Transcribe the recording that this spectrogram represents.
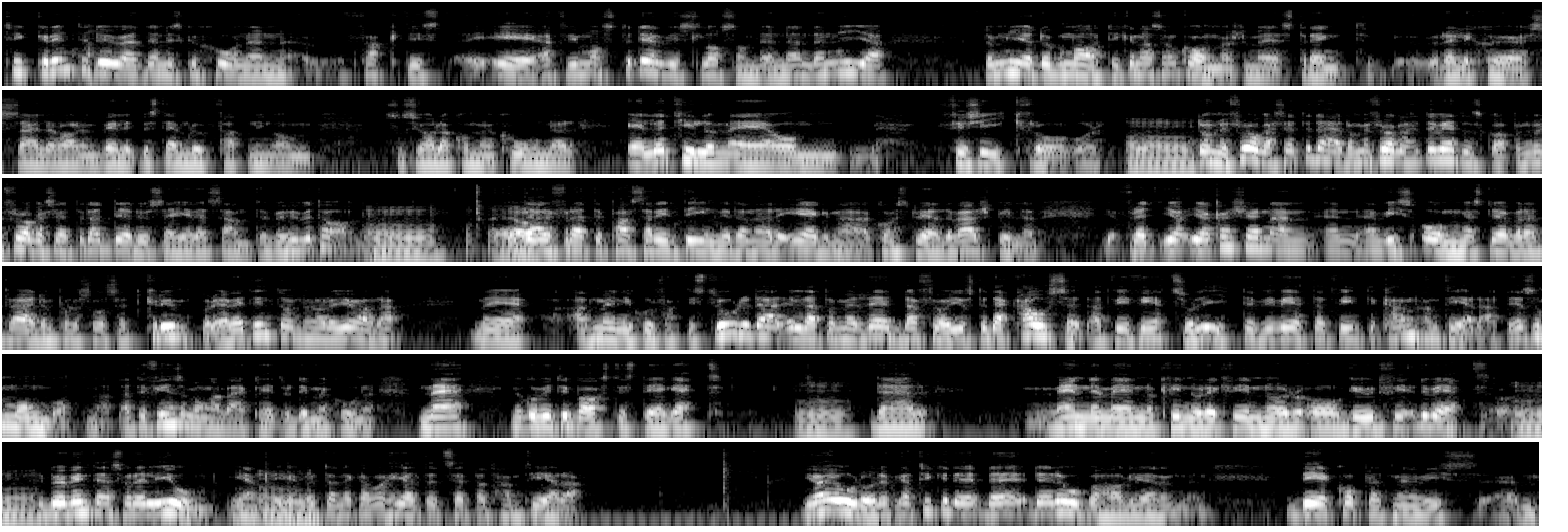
tycker inte du att den diskussionen faktiskt är att vi måste delvis slåss om den? den, den nya, de nya dogmatikerna som kommer som är strängt religiösa eller har en väldigt bestämd uppfattning om sociala konventioner eller till och med om fysikfrågor. Mm, De ifrågasätter det här, de ifrågasätter vetenskapen, de ifrågasätter att det du säger är sant överhuvudtaget. mm, ja. Därför att det passar inte in i den här egna konstruerade världsbilden. För att jag, jag kan känna en, en, en viss ångest över att världen på så sätt krymper. Jag vet inte om det har att göra med att människor faktiskt tror det där eller att de är rädda för just det där kaoset. Att vi vet så lite, vi vet att vi inte kan hantera, att det är så mångbottnat, att det finns så många verkligheter och dimensioner. Nej, nu går vi tillbaks till steg ett. Mm, Där män är män och kvinnor är kvinnor och Gud, du vet. Det behöver inte ens vara religion egentligen, utan det kan vara helt ett sätt att hantera. Jag är orolig, jag tycker det, det, det är det obehagliga. Det är kopplat med en viss um,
